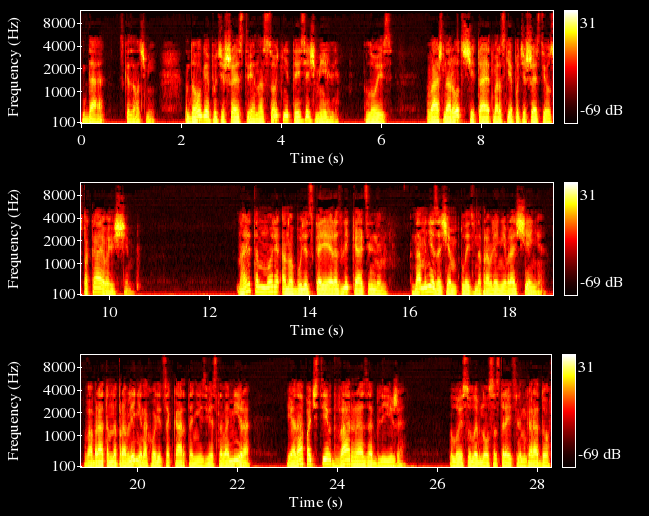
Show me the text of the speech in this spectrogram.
«Да», — сказал Чми. Долгое путешествие на сотни тысяч миль. Луис, ваш народ считает морские путешествия успокаивающим. На этом море оно будет скорее развлекательным. Нам незачем плыть в направлении вращения. В обратном направлении находится карта неизвестного мира, и она почти в два раза ближе. Луис улыбнулся строителям городов.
